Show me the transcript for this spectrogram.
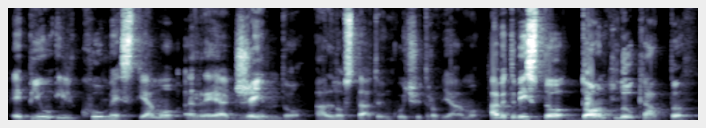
è più il come stiamo reagendo allo stato in cui ci troviamo. Avete visto Don't Look Up?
